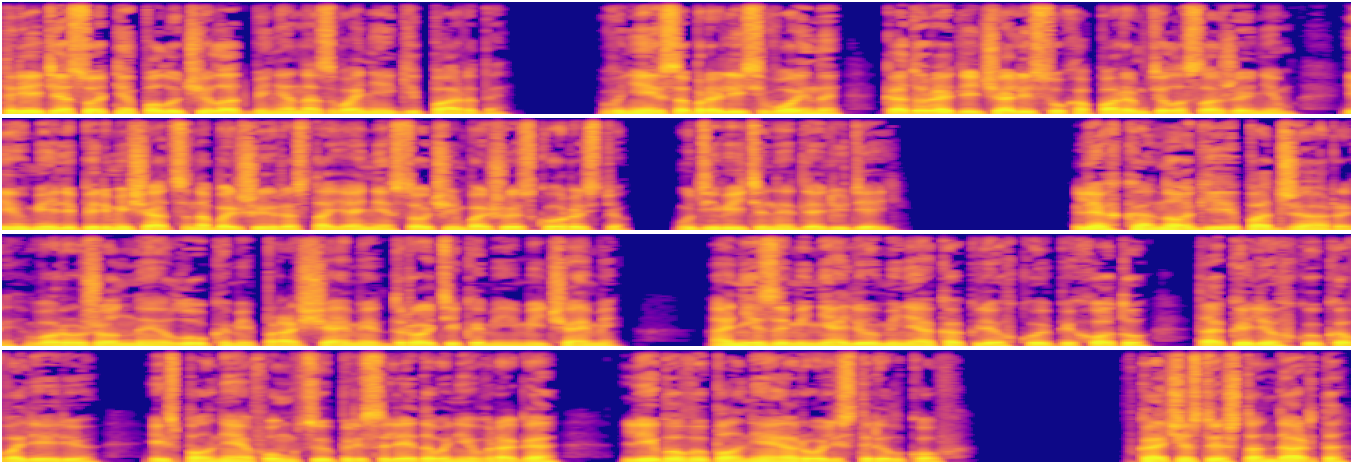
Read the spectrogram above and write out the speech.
Третья сотня получила от меня название гепарды. В ней собрались воины, которые отличались сухопарым телосложением и умели перемещаться на большие расстояния с очень большой скоростью, удивительной для людей. Легконогие поджары, вооруженные луками, прощами, дротиками и мечами, они заменяли у меня как легкую пехоту, так и легкую кавалерию, исполняя функцию преследования врага, либо выполняя роль стрелков. В качестве штандарта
